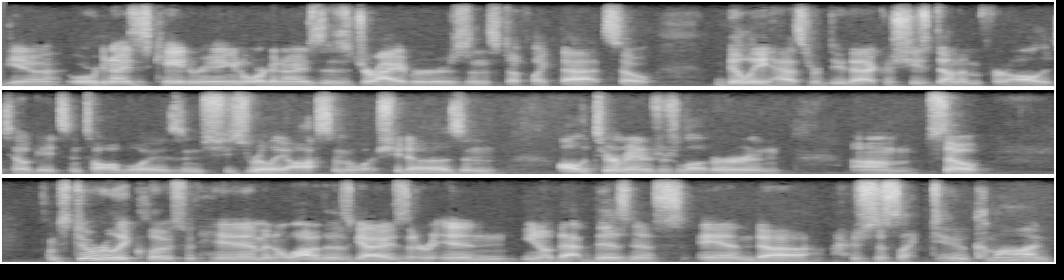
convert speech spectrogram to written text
you know organizes catering and organizes drivers and stuff like that. So Billy has her do that because she's done them for all the tailgates and tall boys, and she's really awesome at what she does, and all the tour managers love her, and um, so I'm still really close with him and a lot of those guys that are in you know that business, and uh, I was just like, dude, come on.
